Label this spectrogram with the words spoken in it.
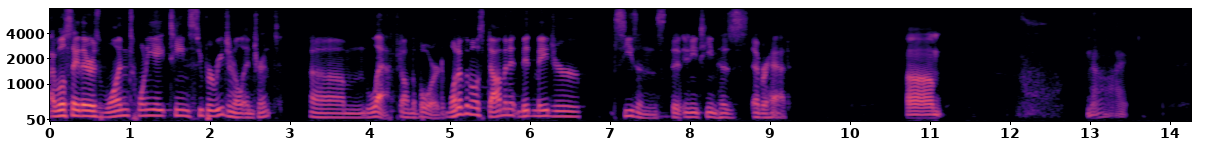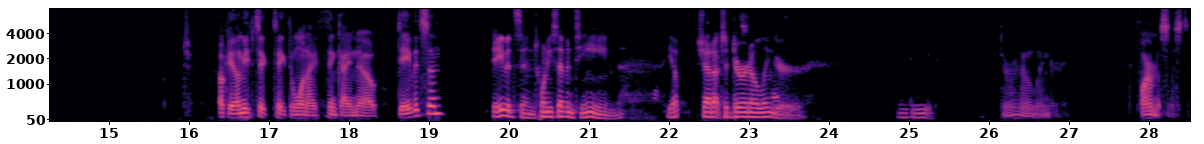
I will say there's one 2018 super regional entrant um, left on the board. One of the most dominant mid-major seasons that any team has ever had. Um, no, I. Okay, let me take take the one I think I know. Davidson. Davidson 2017. Yep. Shout out to Durin O'Linger. Indeed. Durin O'Linger, pharmacist.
